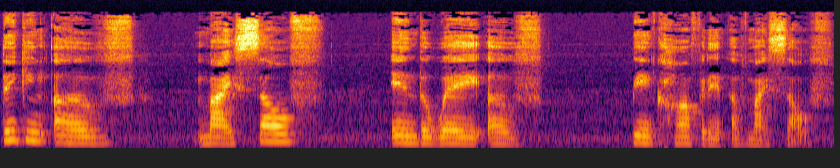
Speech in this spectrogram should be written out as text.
thinking of myself in the way of being confident of myself,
